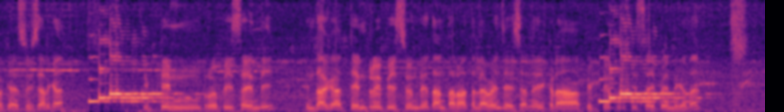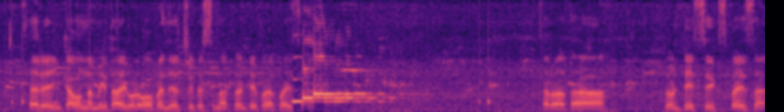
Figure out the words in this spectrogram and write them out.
ఓకే చూసారుగా ఫిఫ్టీన్ రూపీస్ అయింది. ఇందాక టెన్ రూపీస్ ఉంది దాని తర్వాత లెవెన్ చేశాను. ఇక్కడ ఫిఫ్టీన్ రూపీస్ అయిపోయింది కదా? సరే ఇంకా ఉన్న మిగతావి కూడా ఓపెన్ చేసి చూపిస్తున్నా. Twenty five paisa. తర్వాత ట్వంటీ సిక్స్ పైసా.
